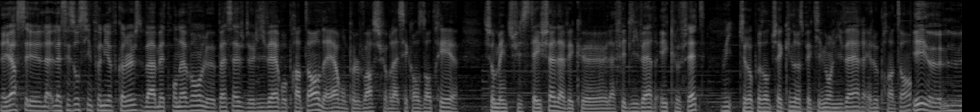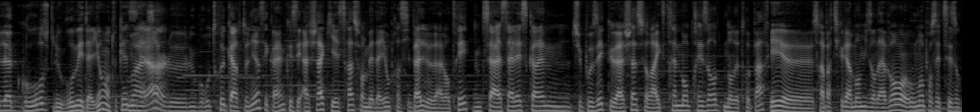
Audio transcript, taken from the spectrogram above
d'ailleurs, c'est la, la saison Symphony of Colors va mettre en avant le passage de l'hiver au printemps. D'ailleurs, on peut le voir sur la séquence d'entrée euh, sur Main Street Station avec euh, la fée de l'hiver et Clochette, Oui. qui représentent chacune respectivement l'hiver et le printemps. Et euh, la grosse Le gros médaillon, en tout cas, c'est Voilà, le, le gros truc à retenir, c'est quand même que c'est Achat qui sera sur le médaillon principal euh, à l'entrée. Donc ça, ça laisse quand même supposer que Achat sera extrêmement présente dans notre parc et euh, sera particulièrement mise en avant, au moins pour cette saison.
